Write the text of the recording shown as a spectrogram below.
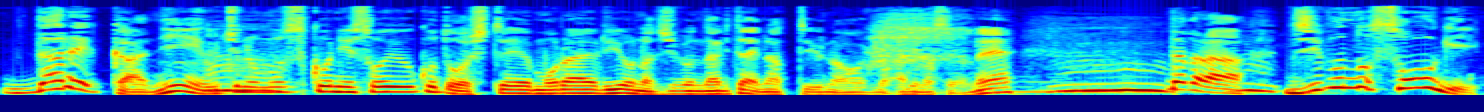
誰かに、うちの息子にそういうことをしてもらえるような自分になりたいなっていうのはありますよね。だから、自分の葬儀、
